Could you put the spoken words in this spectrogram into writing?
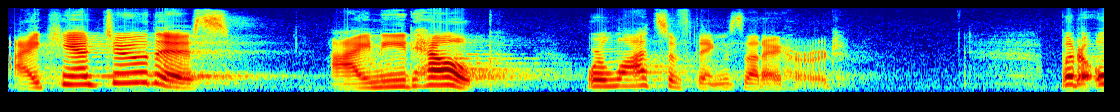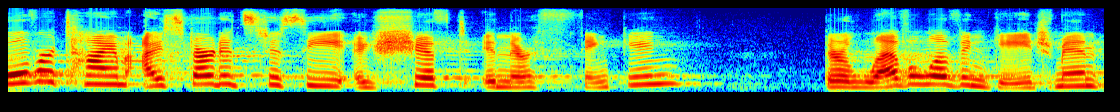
I can't do this. I need help, were lots of things that I heard. But over time, I started to see a shift in their thinking their level of engagement,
